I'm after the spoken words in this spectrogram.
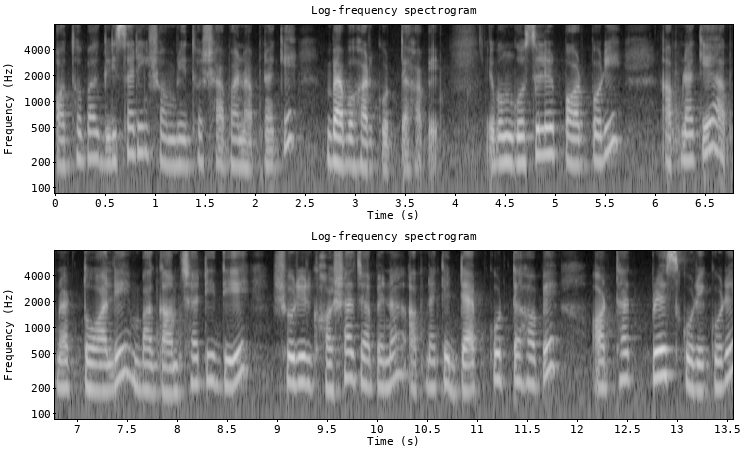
অথবা গ্লিসারিন সমৃদ্ধ সাবান আপনাকে ব্যবহার করতে হবে। এবং গোসলের পরপরই আপনাকে আপনার তোয়ালে বা গামছাটি দিয়ে শরীর ঘষা যাবে না, আপনাকে ড্যাপ করতে হবে। অর্থাৎ প্রেস করে করে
